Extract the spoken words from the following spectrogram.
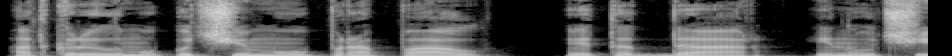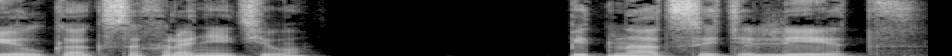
открыл ему, почему пропал этот дар и научил, как сохранить его. Пятнадцать лет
